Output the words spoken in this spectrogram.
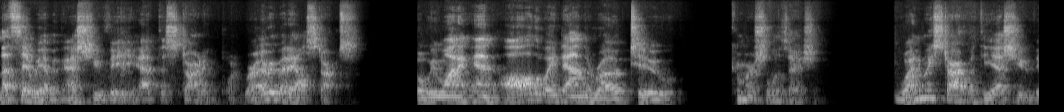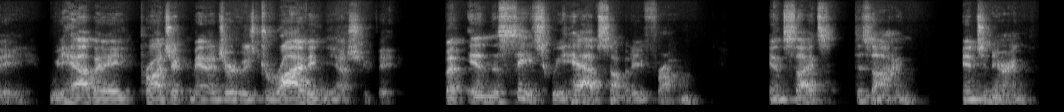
Let's say we have an SUV at the starting point where everybody else starts, but we want to end all the way down the road to commercialization. When we start with the SUV, we have a project manager who's driving the SUV. But in the seats, we have somebody from insights, design, engineering,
